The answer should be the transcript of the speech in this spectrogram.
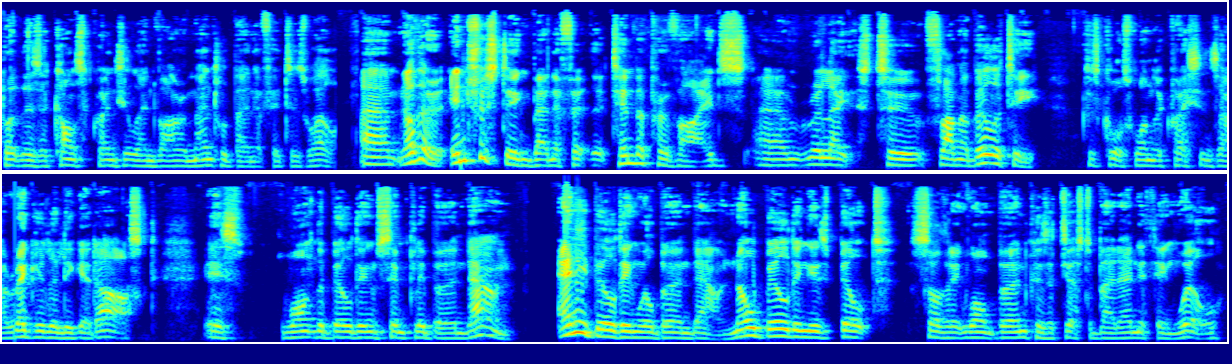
but there's a consequential environmental benefit as well. Um, another interesting benefit that timber provides um, relates to flammability. Because, of course, one of the questions I regularly get asked is, won't the building simply burn down? Any building will burn down. No building is built so that it won't burn because just about anything will.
